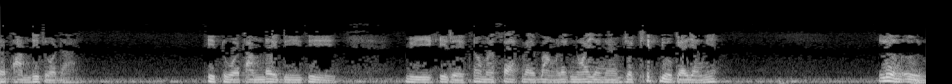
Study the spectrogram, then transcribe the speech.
ณธรรมที่ตัวได้ ที่ตัวทำได้ดีที่มีกิเลสเข้ามาแทรกอะไรบ้างเล็กน้อยยังไงมันจะคิดอยู่แก่อย่างนี้เรื่องอื่น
